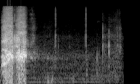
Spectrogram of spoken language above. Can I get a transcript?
Ah!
